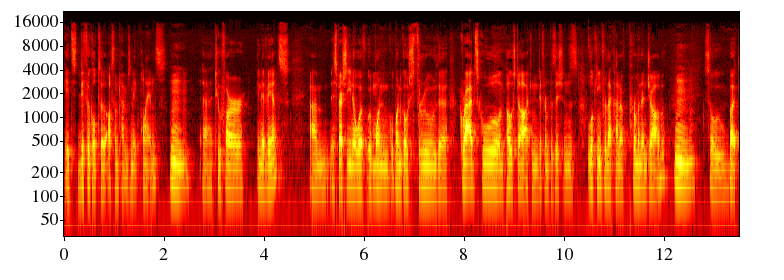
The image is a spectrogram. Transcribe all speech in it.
it's difficult to sometimes make plans Mm. uh, too far in advance. Um, especially, you know, if, when one one goes through the grad school and postdoc and different positions, looking for that kind of permanent job. Mm. So, but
